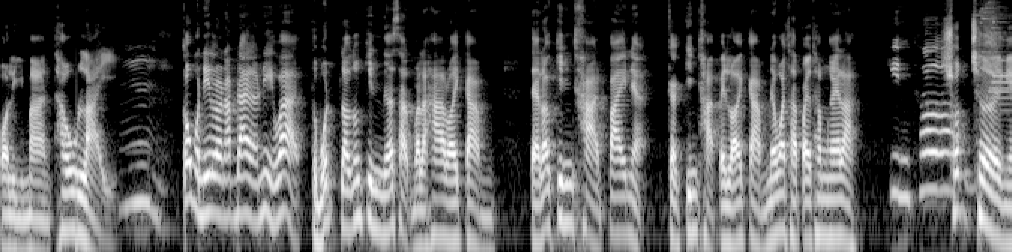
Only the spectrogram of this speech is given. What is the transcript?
ปริมาณเท่าไหร่อืมก็วันนี้เรานับได้แล้วนี่ว่า สมมติเราต้องกินเนื้อสัตว์วันละ500กรัม แต่เรากินขาดไปเนี่ยกับกินขาดไปร้อยกรัมในวันถัดไปทำไงล่ะกินเพิ่มชดเชยไง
